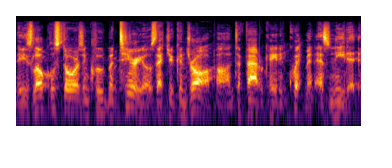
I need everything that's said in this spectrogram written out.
These local stores include materials that you can draw upon to fabricate equipment as needed.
